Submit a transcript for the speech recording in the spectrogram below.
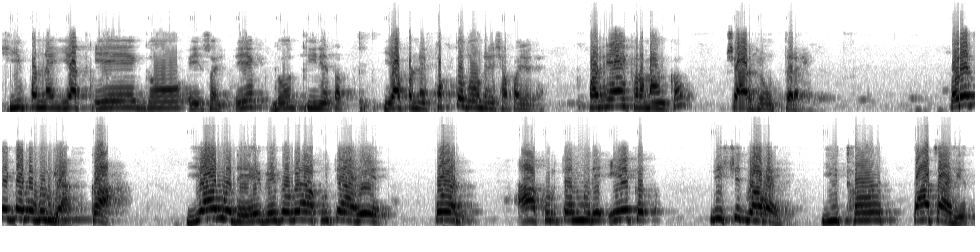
ही पण नाही यात एक दोन सॉरी एक दोन तीन येतात या पण नाही फक्त दोन रेषा पाहिजे होत्या. पर्याय क्रमांक चार हे उत्तर आहे. परत एकदा बघून घ्या का? यामध्ये वेगवेगळ्या आकृत्या आहेत पण आकृत्यांमध्ये एक निश्चित बाब आहे. इथं पाच आहेत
